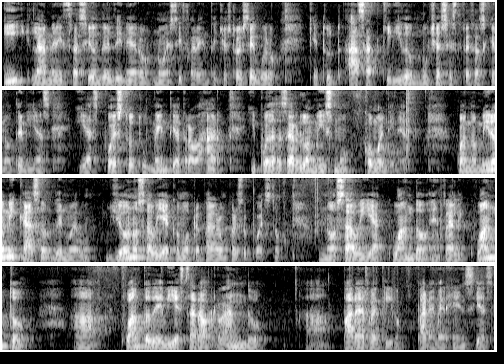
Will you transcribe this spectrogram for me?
y la administración del dinero no es diferente. Yo estoy seguro que tú has adquirido muchas destrezas que no tenías y has puesto tu mente a trabajar y puedes hacer lo mismo como el dinero. Cuando miro mi caso, de nuevo, yo no sabía cómo preparar un presupuesto, no sabía cuándo, en realidad, cuánto, ah, cuánto debía estar ahorrando ah, para el retiro, para emergencias.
